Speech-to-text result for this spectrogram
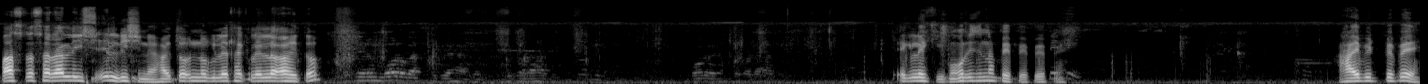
পাঁচটা ছাড়া লিস লিস না হয়তো অন্যগুলো থাকলে হয়তো। এগুলো কি মরিচ না পেঁপে পেঁপে? হাইব্রিড পেঁপে?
